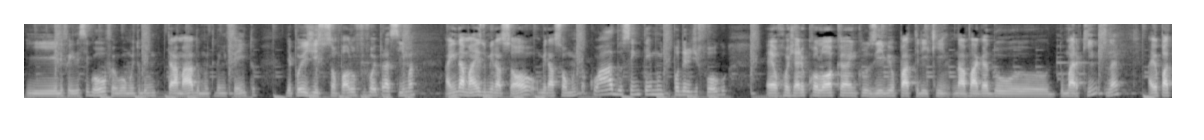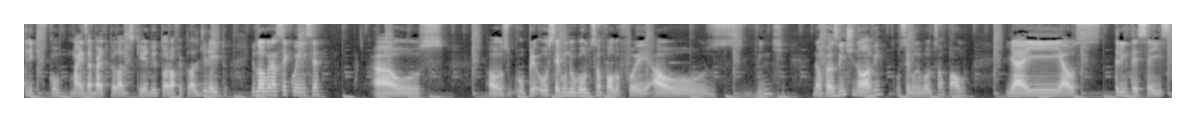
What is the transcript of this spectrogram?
e ele fez esse gol, foi um gol muito bem tramado, muito bem feito. Depois disso, São Paulo foi para cima, ainda mais do Mirassol. O Mirassol muito acuado, sem ter muito poder de fogo. É, o Rogério coloca, inclusive, o Patrick na vaga do, do Marquinhos, né? Aí o Patrick ficou mais aberto pelo lado esquerdo e o Toró foi pelo lado direito. E logo na sequência, aos, aos o, o segundo gol do São Paulo foi aos 20, não, foi aos 29, o segundo gol do São Paulo. E aí, aos 36,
